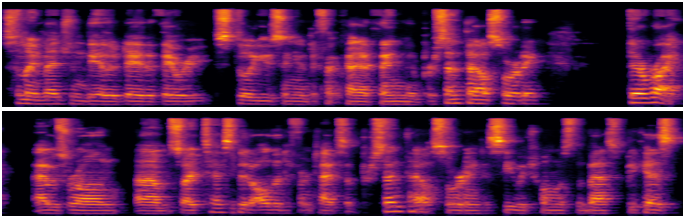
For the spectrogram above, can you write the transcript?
Somebody mentioned the other day that they were still using a different kind of thing than percentile sorting. They're right. I was wrong. Um, so I tested all the different types of percentile sorting to see which one was the best because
